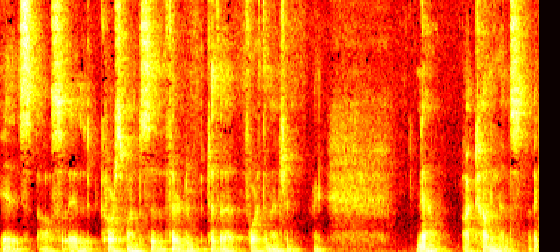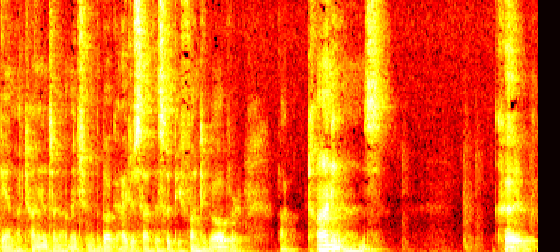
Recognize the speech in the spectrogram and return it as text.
is also, it corresponds to the third, to the fourth dimension, right? Now, octonions. Again, octonions are not mentioned in the book. I just thought this would be fun to go over. Octonions could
